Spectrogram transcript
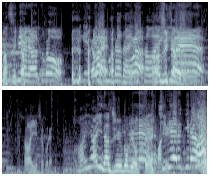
マジか。逃げても無駄だよ。かわいいマジかよ。かわいいでしょこれ早いな15秒って。シリアルキラー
